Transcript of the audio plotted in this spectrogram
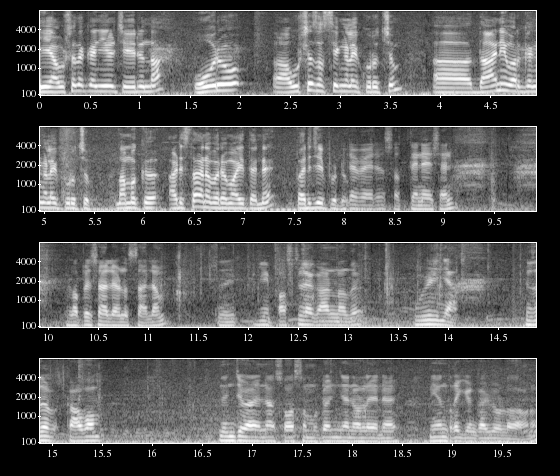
ഈ ഔഷധക്കഞ്ഞിയിൽ ചേരുന്ന ഓരോ ഔഷധസസ്യങ്ങളെക്കുറിച്ചും ധാന്യവർഗങ്ങളെക്കുറിച്ചും നമുക്ക് അടിസ്ഥാനപരമായി തന്നെ പരിചയപ്പെട്ടു. എന്റെ പേര് സത്യനേശൻ. വിളപ്പശാലയാണ് സ്ഥലം. ഈ ഫസ്റ്റിലെ കാണുന്നത് കുഴിഞ്ഞ ഇത് കവം നെഞ്ചുവേദന ശ്വാസം മുട്ടൽ ഇങ്ങനെയുള്ളതിനെ നിയന്ത്രിക്കാൻ കഴിവുള്ളതാണ്.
